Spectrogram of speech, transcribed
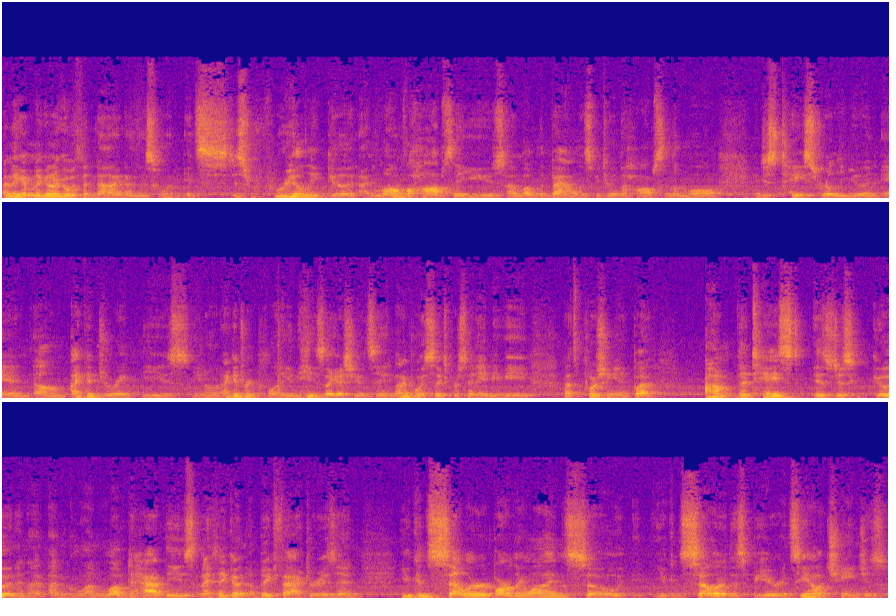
I think I'm gonna go with a nine on this one. It's just really good. I love the hops they use. I love the balance between the hops and the malt. It just tastes really good, and um, I could drink these. You know, I could drink plenty of these. I guess you would say 9.6% ABV. That's pushing it, but um, the taste is just good, and I, I'm I'm love to have these. And I think a, a big factor is in you can cellar barley wines, so you can cellar this beer and see how it changes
